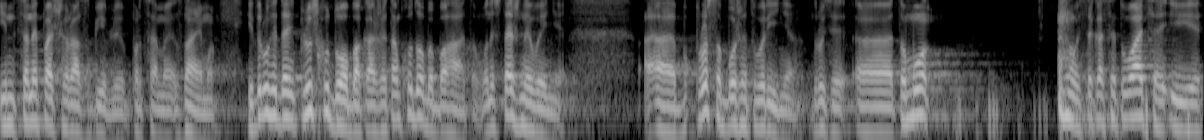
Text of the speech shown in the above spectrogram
І це не перший раз в Біблії, про це ми знаємо. І другий день, плюс худоба, каже, там худоби багато, вони ж теж не винні. е, просто Боже творіння, друзі. Е, Тому ось така ситуація, і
